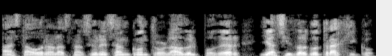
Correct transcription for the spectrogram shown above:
hasta ahora las naciones han controlado el poder y ha sido algo trágico.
